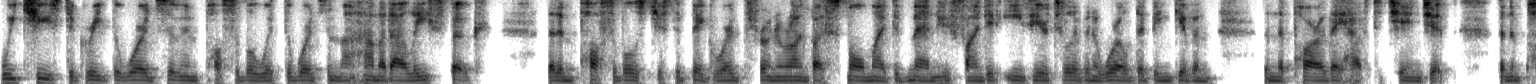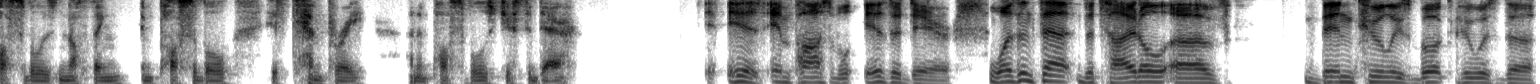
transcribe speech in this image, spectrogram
we choose to greet the words of impossible with the words that Muhammad Ali spoke that impossible is just a big word thrown around by small minded men who find it easier to live in a world they've been given than the power they have to change it. That impossible is nothing, impossible is temporary, and impossible is just a dare. It is. Impossible is a dare. Wasn't that the title of Ben Cooley's book, who was the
